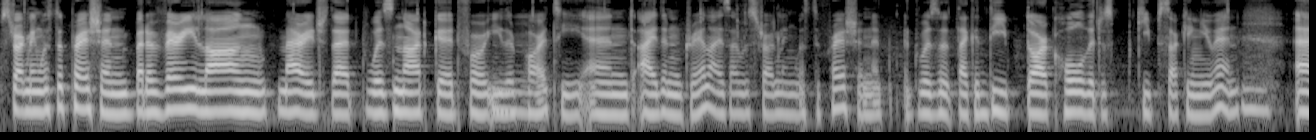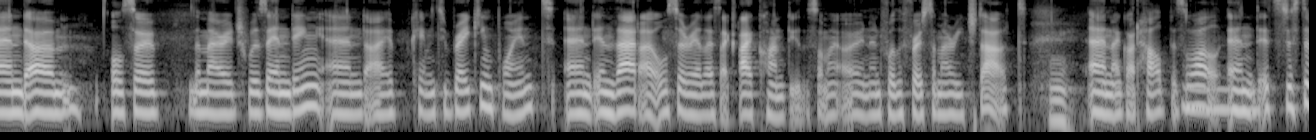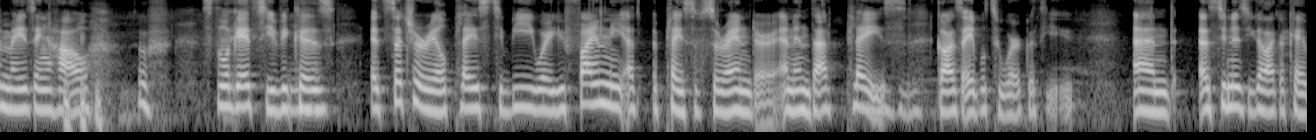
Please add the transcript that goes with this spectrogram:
struggling with depression, but a very long marriage that was not good for either mm-hmm. party. And I didn't realize I was struggling with depression. It, it was a, like a deep, dark hole that just keeps sucking you in. Mm. And um, also, the marriage was ending, and I came to breaking point. And in that, I also realized like I can't do this on my own. And for the first time, I reached out, mm. and I got help as well. Mm. And it's just amazing how oof, still gets you because it's such a real place to be where you finally at a place of surrender and in that place god's able to work with you. And as soon as you go like okay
